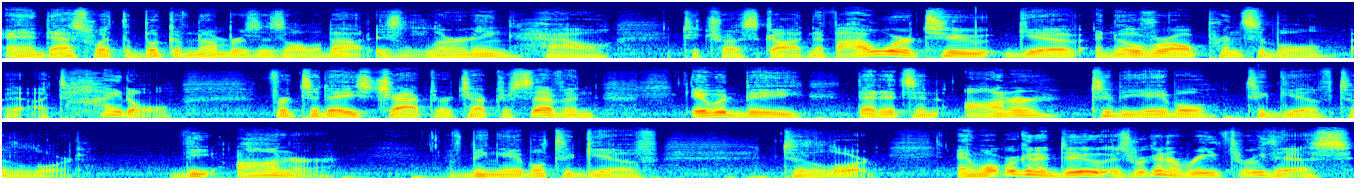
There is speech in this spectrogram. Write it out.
And that's what the book of Numbers is all about, is learning how to trust God. And if I were to give an overall principle, a title for today's chapter, chapter 7, it would be that it's an honor to be able to give to the Lord. The honor of being able to give to the Lord. And what we're going to do is we're going to read through this,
